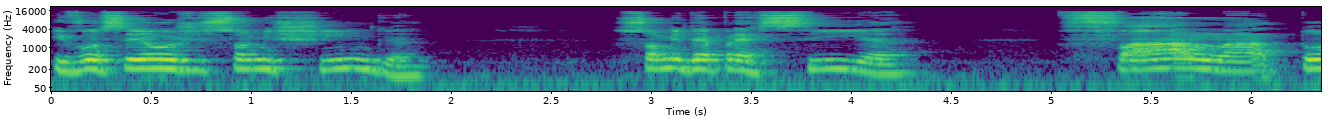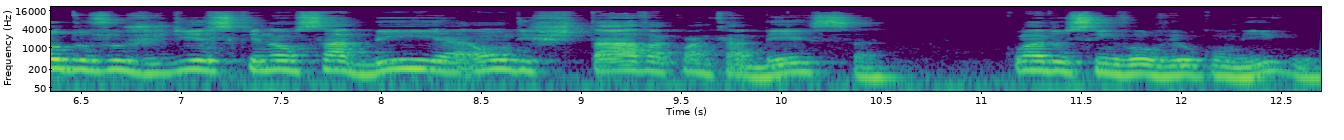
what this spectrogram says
e você hoje só me xinga, só me deprecia, fala todos os dias que não sabia onde estava com a cabeça quando se envolveu comigo,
